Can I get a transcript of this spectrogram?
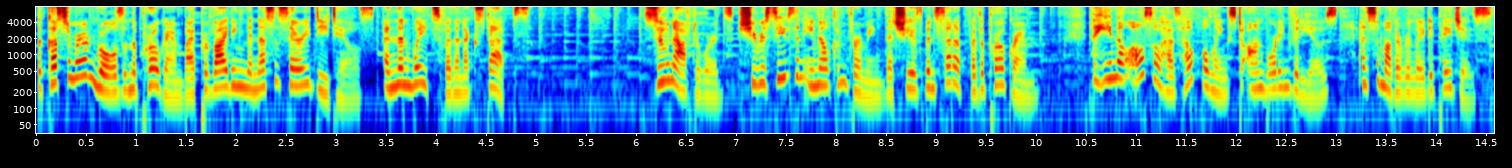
The customer enrolls in the program by providing the necessary details and then waits for the next steps. Soon afterwards, she receives an email confirming that she has been set up for the program. The email also has helpful links to onboarding videos and some other related pages.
